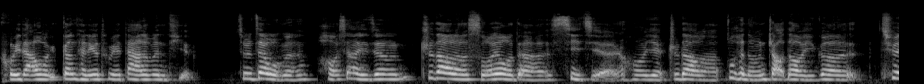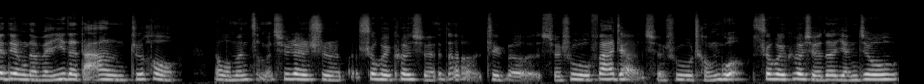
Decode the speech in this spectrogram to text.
回答我刚才那个特别大的问题。就是在我们好像已经知道了所有的细节，然后也知道了不可能找到一个确定的唯一的答案之后，那我们怎么去认识社会科学的这个学术发展、学术成果？社会科学的研究，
